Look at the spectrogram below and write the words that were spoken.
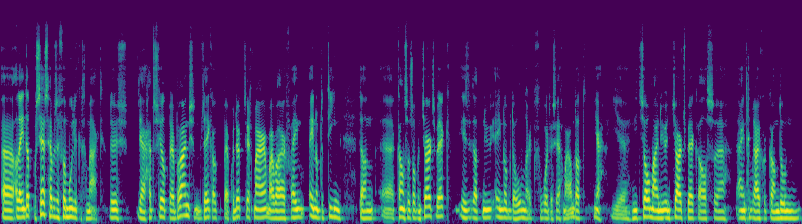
Eh, alleen dat proces hebben ze veel moeilijker gemaakt. Dus ja, het verschilt per branche, zeker ook per product, zeg maar. Maar waar voor 1 op de 10 dan eh, kans was op een chargeback, is dat nu 1 op de 100 geworden, zeg maar. Omdat ja, je niet zomaar nu een chargeback als eh, eindgebruiker kan doen.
